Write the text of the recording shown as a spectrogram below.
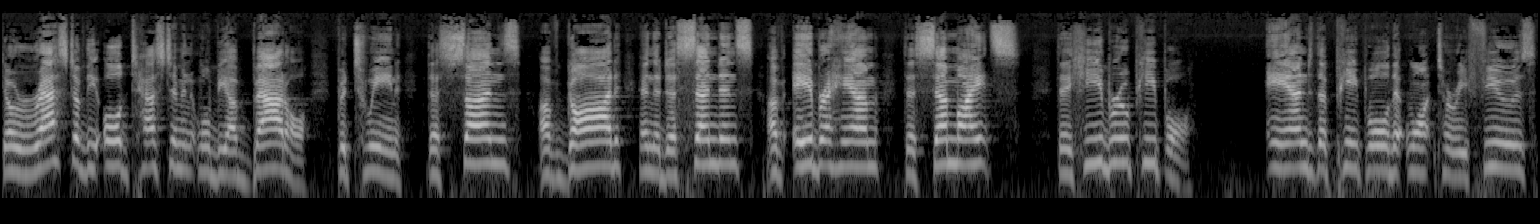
The rest of the Old Testament will be a battle between the sons of God and the descendants of Abraham, the Semites, the Hebrew people and the people that want to refuse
